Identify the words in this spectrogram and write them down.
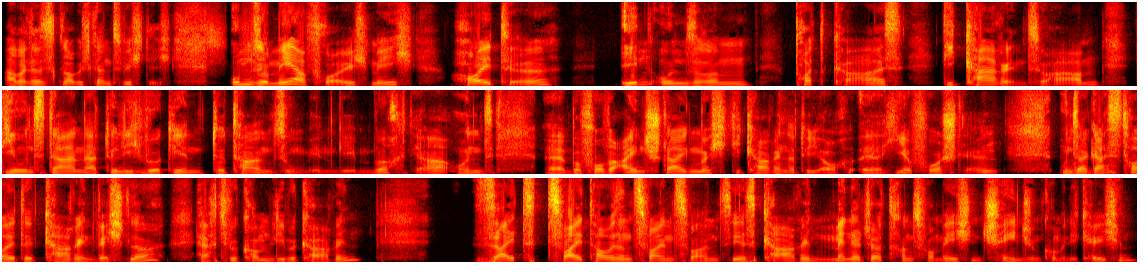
Aber das ist, glaube ich, ganz wichtig. Umso mehr freue ich mich, heute in unserem Podcast die Karin zu haben, die uns da natürlich wirklich einen totalen Zoom-In geben wird. Ja, und äh, bevor wir einsteigen, möchte ich die Karin natürlich auch äh, hier vorstellen. Unser Gast heute, Karin Wächtler. Herzlich willkommen, liebe Karin. Seit 2022 ist Karin Manager Transformation Change and Communication.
